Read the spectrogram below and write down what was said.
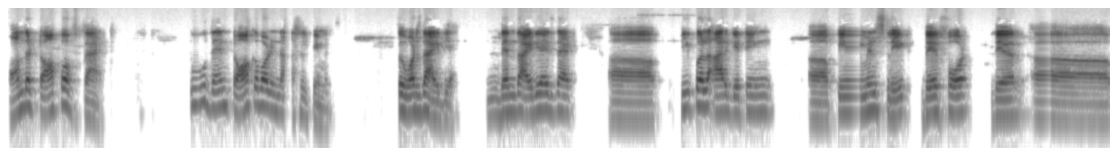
on the top of that to then talk about international payments. So what's the idea? Then the idea is that uh, people are getting uh, payments late, therefore their uh,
